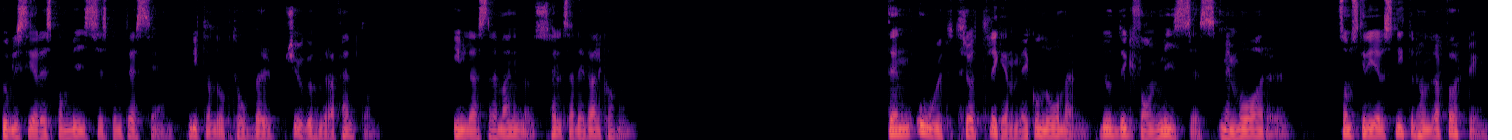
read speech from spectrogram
Publicerades på mises.se 19 oktober 2015. Inläsare Magnus hälsar dig välkommen. Den outtröttlige ekonomen Ludwig von Mises memoarer, som skrevs 1940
